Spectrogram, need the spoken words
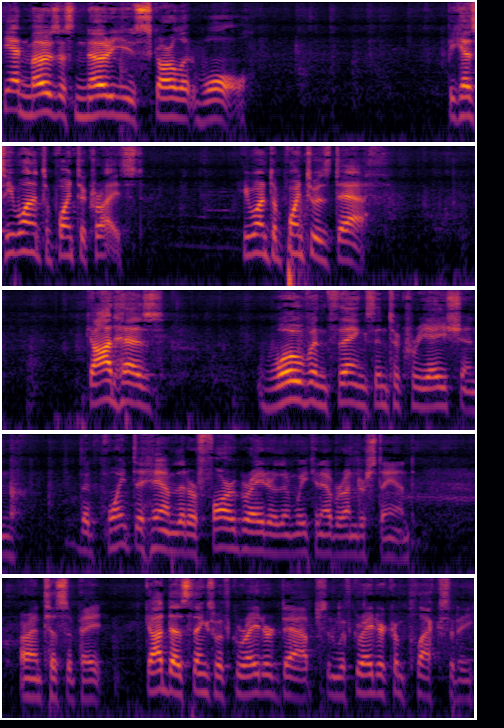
He had Moses know to use scarlet wool. Because he wanted to point to Christ. He wanted to point to his death. God has woven things into creation that point to him that are far greater than we can ever understand or anticipate. God does things with greater depths and with greater complexity.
